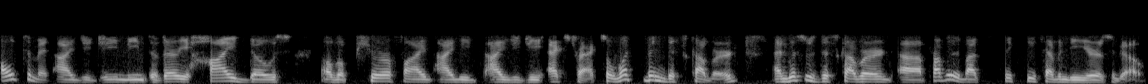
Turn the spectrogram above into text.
ultimate IgG means a very high dose of a purified IgG extract. So what's been discovered, and this was discovered uh, probably about 60, 70 years ago,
